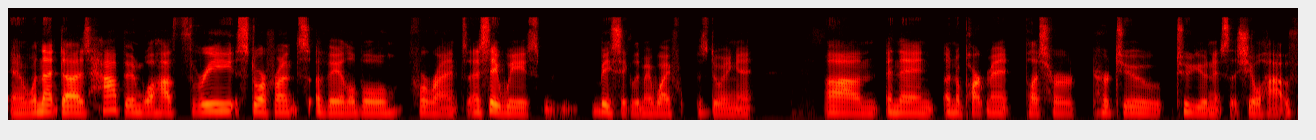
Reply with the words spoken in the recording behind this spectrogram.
And when that does happen, we'll have three storefronts available for rent. And I say we, basically my wife is doing it. Um, and then an apartment plus her her two two units that she'll have.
